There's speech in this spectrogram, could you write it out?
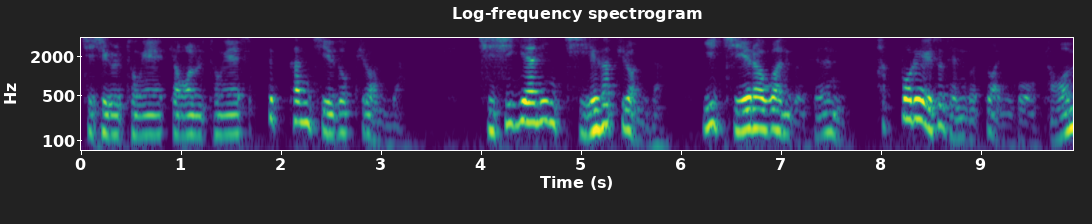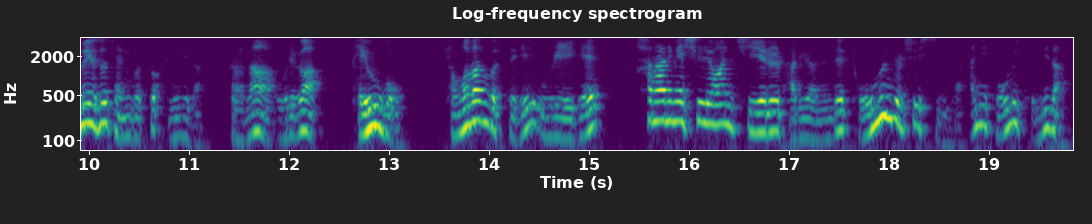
지식을 통해 경험을 통해 습득한 지혜도 필요합니다. 지식이 아닌 지혜가 필요합니다. 이 지혜라고 하는 것은 학벌에 의해서 되는 것도 아니고 경험에 의해서 되는 것도 아닙니다. 그러나 우리가 배우고 경험한 것들이 우리에게 하나님의 신령한 지혜를 발휘하는 데 도움은 될 수 있습니다. 아니, 도움이 됩니다.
